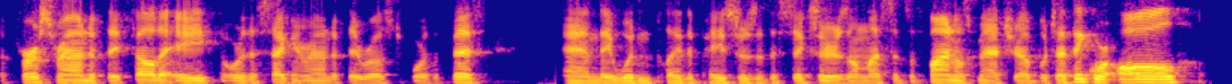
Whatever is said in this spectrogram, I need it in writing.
the first round if they fell to eighth, or the second round if they rose to fourth or fifth. And they wouldn't play the Pacers or the Sixers unless it's a finals matchup, which I think we're all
